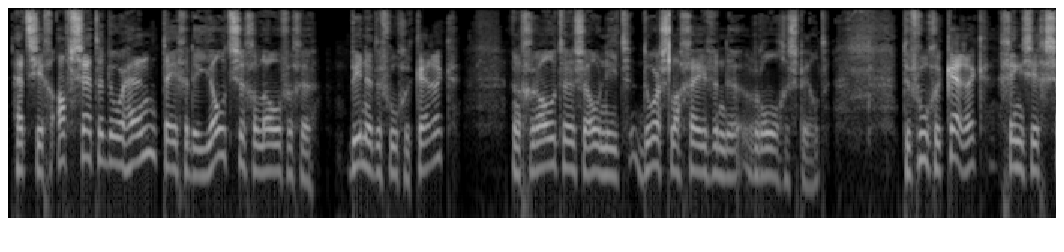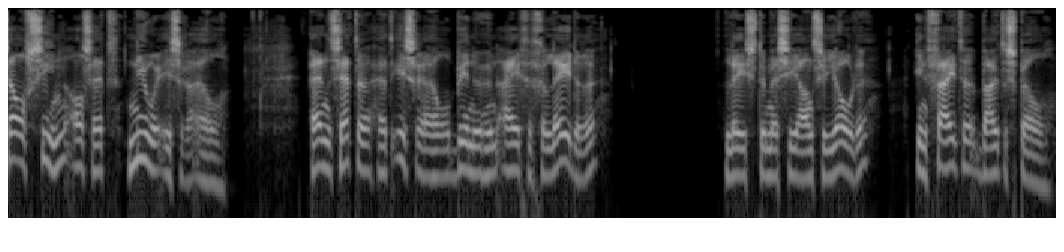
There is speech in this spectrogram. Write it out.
het zich afzetten door hen tegen de Joodse gelovigen binnen de vroege kerk een grote, zo niet doorslaggevende rol gespeeld. De vroege kerk ging zichzelf zien als het nieuwe Israël en zette het Israël binnen hun eigen gelederen, lees de Messiaanse Joden, in feite buitenspel.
